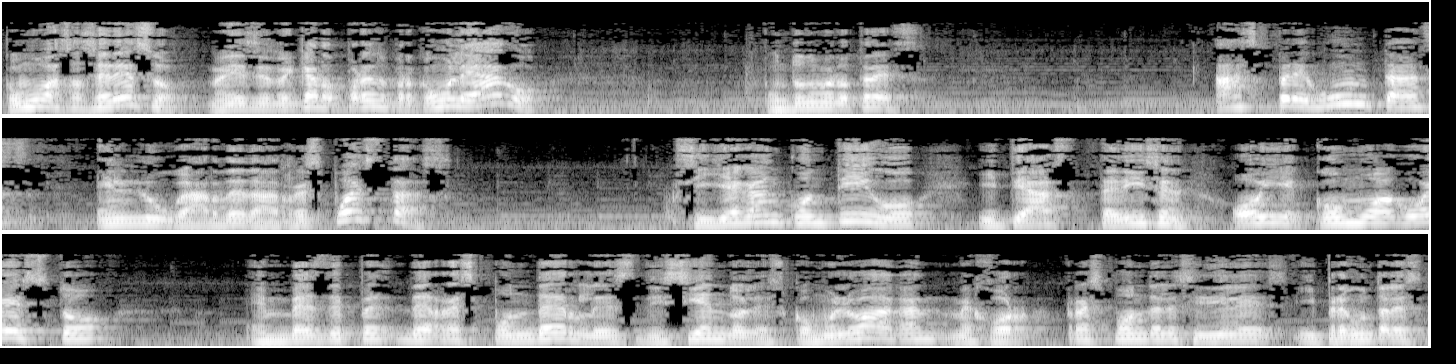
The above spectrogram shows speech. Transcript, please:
¿Cómo vas a hacer eso? Me dice Ricardo, por eso, pero ¿cómo le hago? Punto número tres. Haz preguntas en lugar de dar respuestas. Si llegan contigo y te, te dicen, oye, ¿cómo hago esto? En vez de, de, responderles diciéndoles cómo lo hagan, mejor respóndeles y diles y pregúntales,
